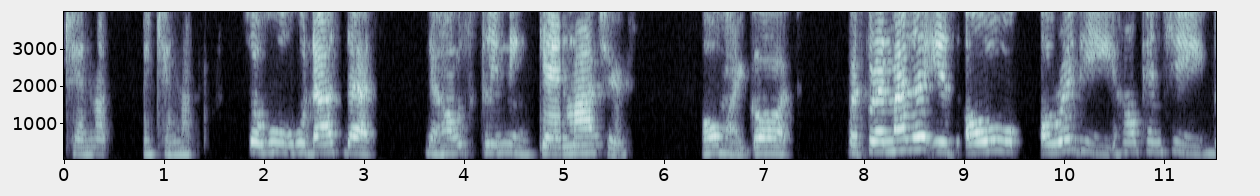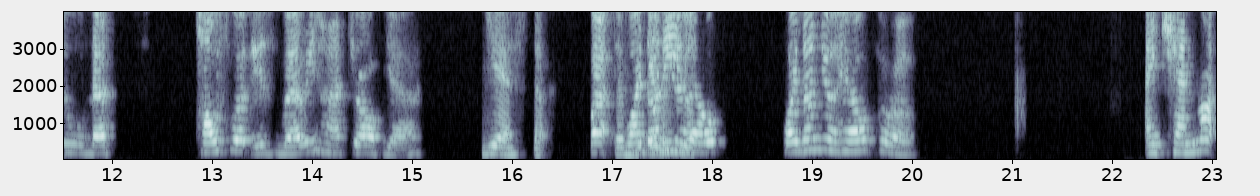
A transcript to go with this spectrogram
cannot, I cannot. So who who does that? The house cleaning. Grandmother. Oh my God. But grandmother is all already, how can she do that? Housework is very hard job, yeah? Yes, but. But why don't you help, why don't you help her? I cannot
